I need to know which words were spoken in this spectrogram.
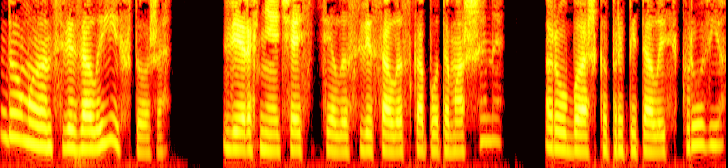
думаю, он связал и их тоже. Верхняя часть тела свисала с капота машины, рубашка пропиталась кровью,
